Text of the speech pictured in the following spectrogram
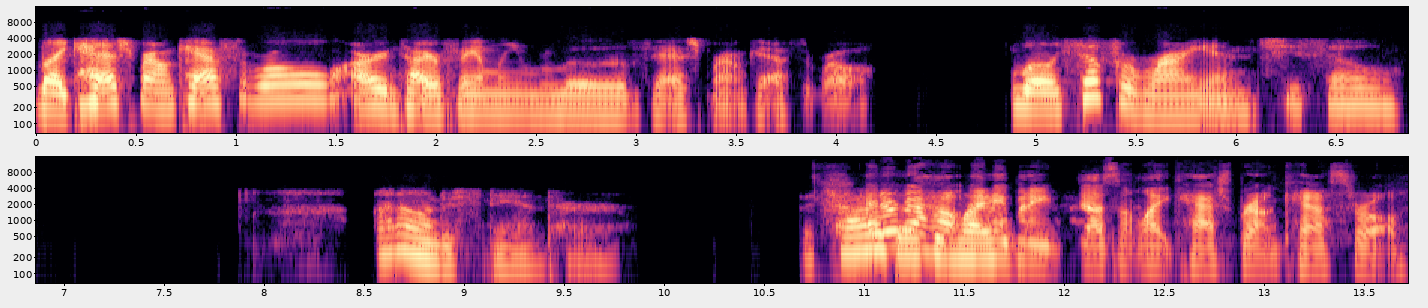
like hash brown casserole. Our entire family loves hash brown casserole. Well, except for Ryan, she's so I don't understand her. I don't know how like anybody doesn't like hash brown casserole.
